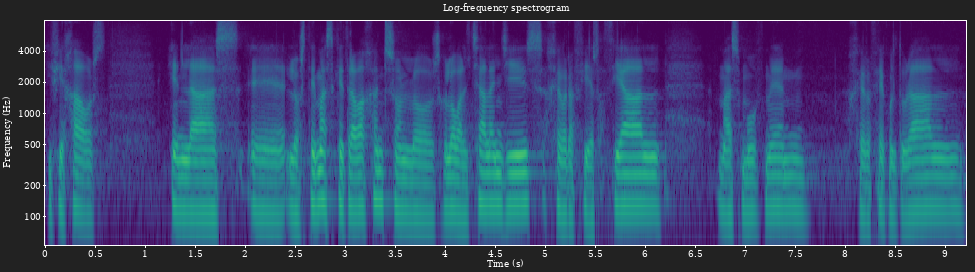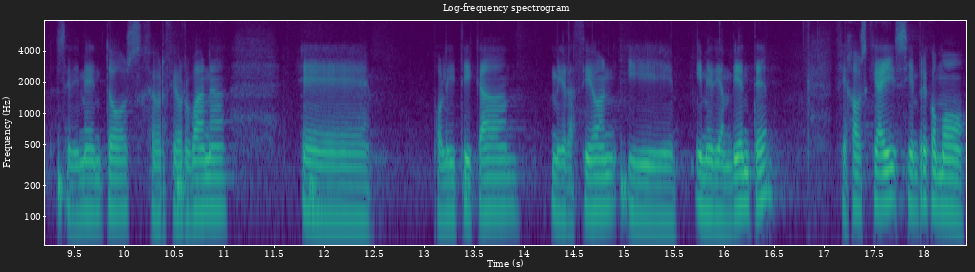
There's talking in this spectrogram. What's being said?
Y fijaos, en eh, los temas que trabajan son los Global Challenges, geografía social, Mass Movement, Geografía Cultural, Sedimentos, Geografía Urbana, eh, Política, Migración y, Medio Ambiente. Fijaos que hay siempre como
